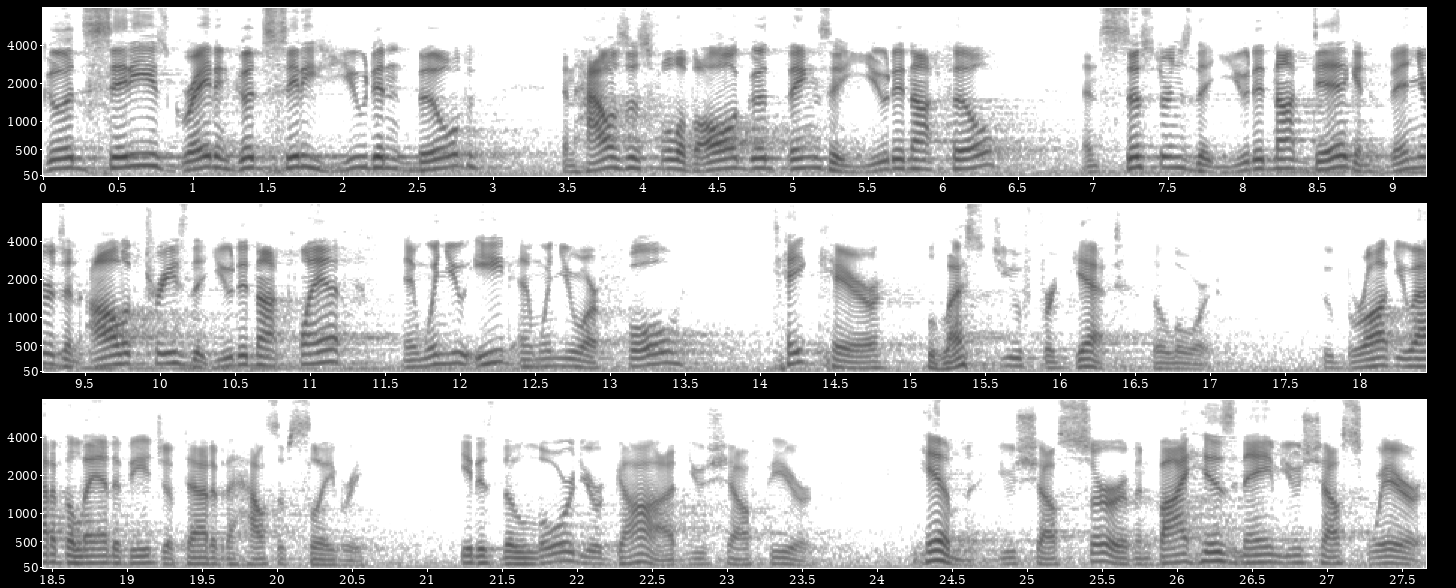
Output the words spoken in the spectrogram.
good cities, great and good cities you didn't build, and houses full of all good things that you did not fill, and cisterns that you did not dig, and vineyards and olive trees that you did not plant. And when you eat and when you are full, take care lest you forget the Lord who brought you out of the land of Egypt, out of the house of slavery. It is the Lord your God you shall fear. Him you shall serve, and by his name you shall swear.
